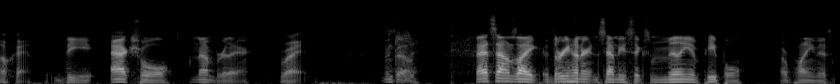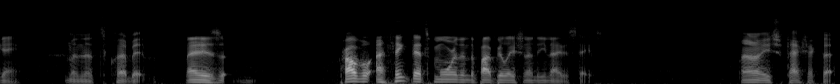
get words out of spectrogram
Okay, the actual number there. right. So, Interesting. that sounds like 376 million people are playing this game. and that's quite a bit. That is probably I think that's more than the population of the United States. I don't know. You should fact check that.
